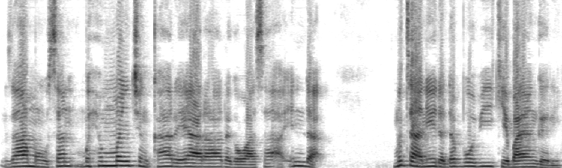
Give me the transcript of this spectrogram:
za mu san muhimmancin kare yara daga wasa a inda mutane da dabbobi ke bayan gari.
